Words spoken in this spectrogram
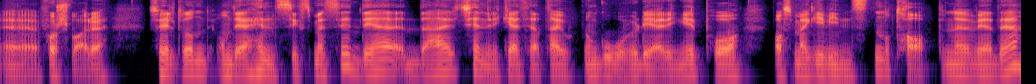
eh, Forsvaret. Så helt om, det er hensiktsmessig, det, der kjenner ikke jeg til at det er gjort noen gode vurderinger på hva som er gevinsten og tapene ved det.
